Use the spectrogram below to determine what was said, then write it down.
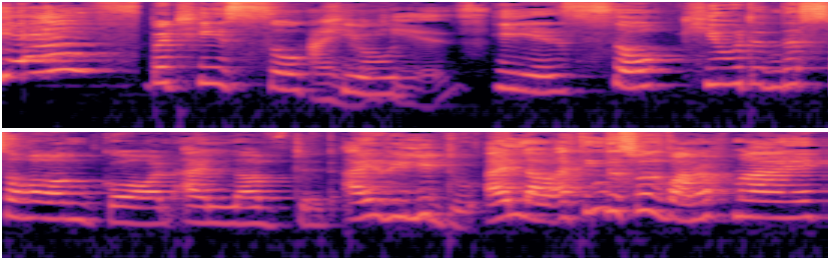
cares? But he's so cute. he is. He is so cute in this song. God, I loved it. I really do. I love. I think this was one of my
